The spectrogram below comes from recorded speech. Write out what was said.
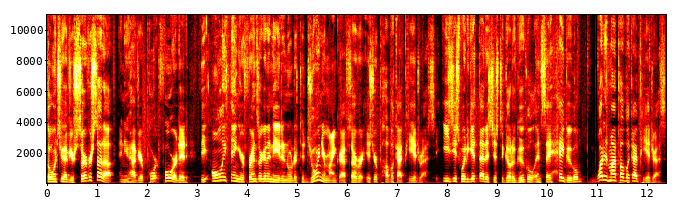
So once you have your server set up and you have your port forwarded, the only thing your friends are going to need in order to join your Minecraft server is your public IP address. The easiest way to get that is just to go to Google and say, hey Google, what is my public IP address?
